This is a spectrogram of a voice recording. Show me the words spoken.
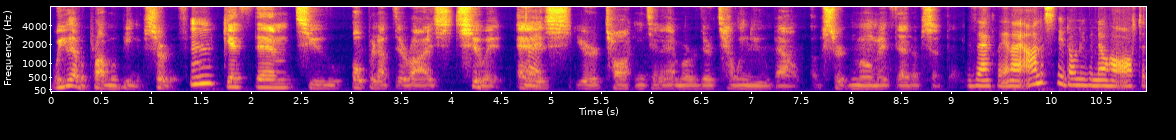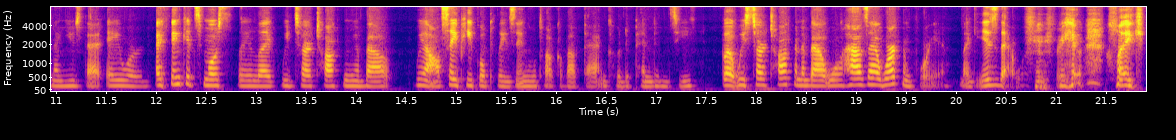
well you have a problem with being assertive Mhm. get them to open up their eyes to it as you're talking to them or they're telling you about a certain moment that upset them Exactly. And I honestly don't even know how often I use that A word. I think it's mostly like we start talking about, know, I'll say people pleasing. We'll talk about that and codependency. but we start talking about, well, how's that working for you? Like, is that working for you? like,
